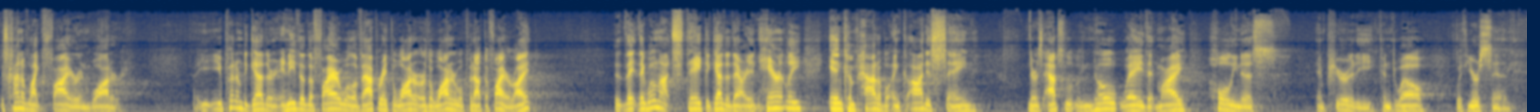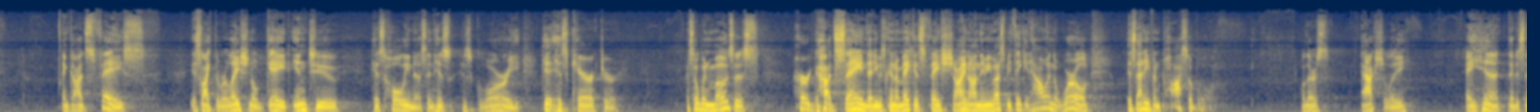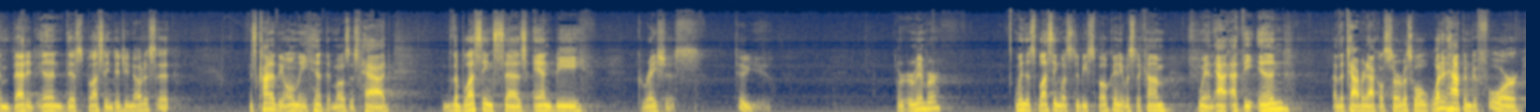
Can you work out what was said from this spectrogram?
It's kind of like fire and water. You put them together, and either the fire will evaporate the water or the water will put out the fire, right? They, they will not stay together. They are inherently incompatible. And God is saying, there's absolutely no way that my holiness and purity can dwell with your sin. And God's face is like the relational gate into his holiness and his, his glory, his, his character. And so when Moses heard God saying that he was going to make his face shine on them, he must be thinking, how in the world is that even possible? Well, there's actually a hint that is embedded in this blessing. Did you notice it? It's kind of the only hint that Moses had. The blessing says, and be gracious to you. Remember when this blessing was to be spoken, it was to come when? At, at the end of the tabernacle service. Well, what had happened before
